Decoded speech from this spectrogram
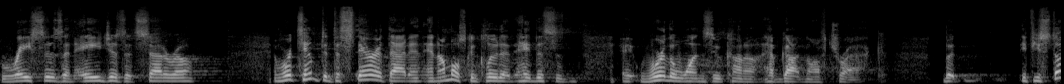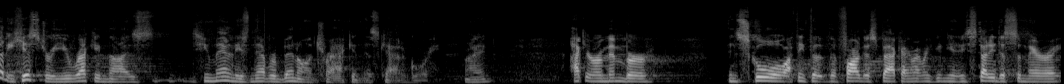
races and ages, etc. And we're tempted to stare at that and, and almost conclude that, hey, this is, we're the ones who kind of have gotten off track. But if you study history, you recognize humanity's never been on track in this category, right? I can remember in school, I think the, the farthest back I remember, you, know, you studied the, Sumeri,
